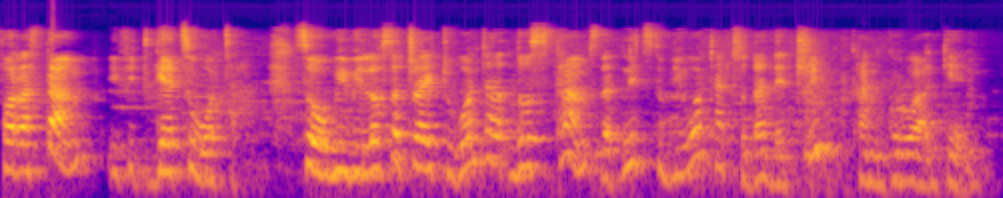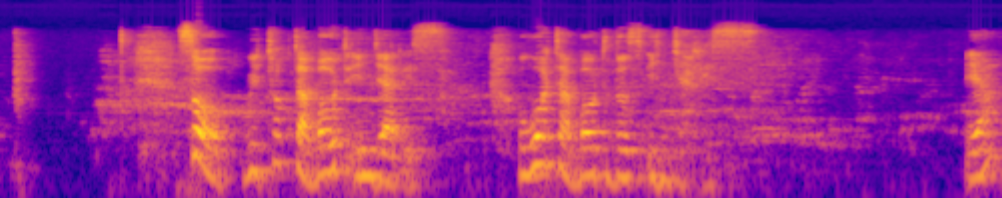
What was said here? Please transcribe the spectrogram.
for a stump, if it gets water. So we will also try to water those stumps that needs to be watered so that the tree can grow again. So we talked about injuries. What about those injuries? Yeah?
